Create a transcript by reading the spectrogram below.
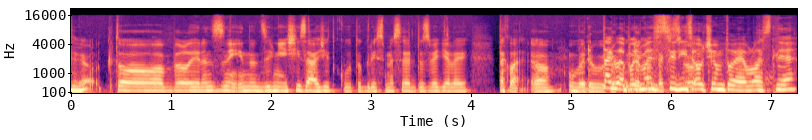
Jo, to byl jeden z nejintenzivnějších zážitků, to když jsme se dozvěděli, takhle, jo, uvedu Takhle, do, pojďme do si říct, o čem to je vlastně.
